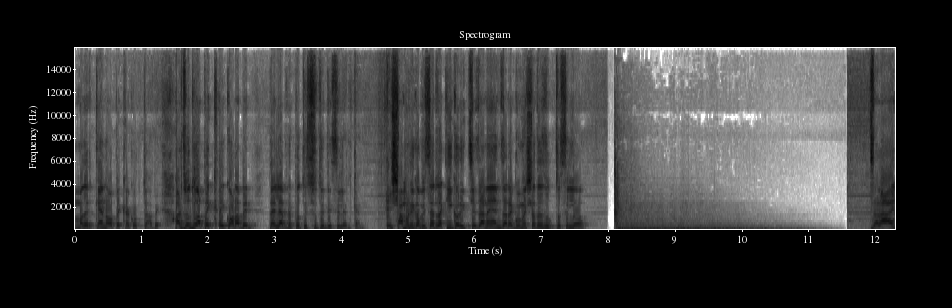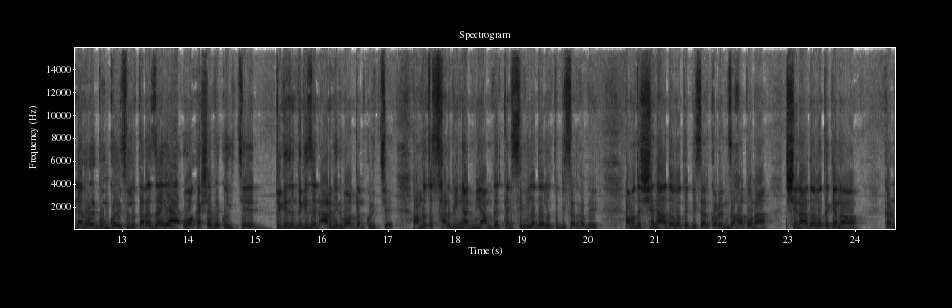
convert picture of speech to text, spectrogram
আমাদের কেন অপেক্ষা করতে হবে? আর যদি অপেক্ষাই করাবেন তাহলে আপনি প্রতিশ্রুতি দিছিলেন কেন? এই সামরিক অফিসাররা কি করিচ্ছে জানেন? যারা গুমের সাথে যুক্ত ছিল? যারা আয়না ঘরে গুম করেছিল, তারা যাইয়া ওয়াকার সাহেবের কইছে দেখেছেন দেখেছেন, আর্মির বদনাম করছে আমরা তো সার্ভিং আর্মি, আমাদের কেন সিভিল আদালতে বিচার হবে? আমাদের সেনা আদালতে বিচার করেন জাহাপনা। সেনা আদালতে কেন? কারণ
